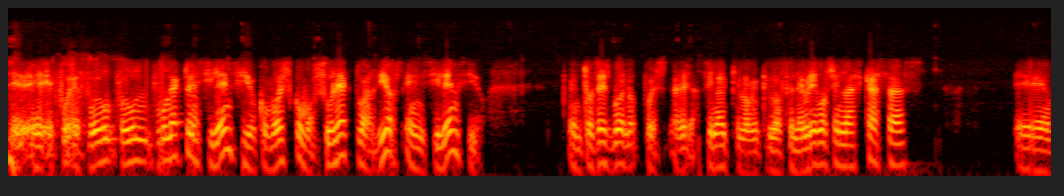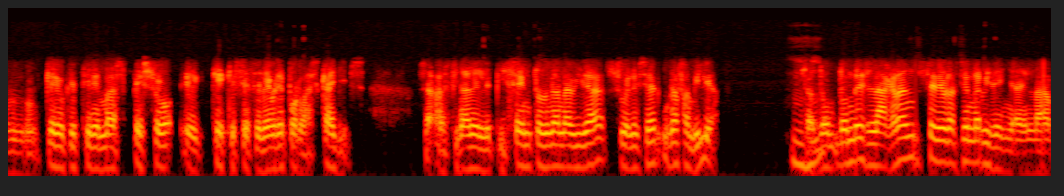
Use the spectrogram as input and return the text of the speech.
Eh, eh, fue, fue, un, fue, un, fue un acto en silencio, como es como suele actuar Dios, en silencio. Entonces, bueno, pues eh, al final que lo, que lo celebremos en las casas, creo que tiene más peso que que se celebre por las calles. O sea, al final el epicentro de una Navidad suele ser una familia. O sea, Ujú. ¿dó- ¿dónde es la gran celebración navideña? En, la,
